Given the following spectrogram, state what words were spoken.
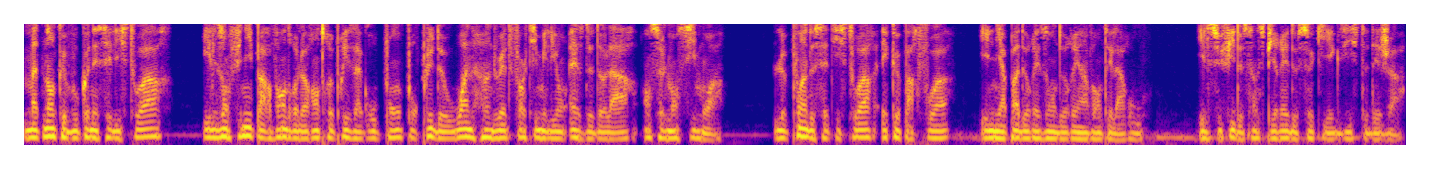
Maintenant que vous connaissez l'histoire, ils ont fini par vendre leur entreprise à Groupon pour plus de 140 millions S de dollars en seulement six mois. Le point de cette histoire est que parfois, il n'y a pas de raison de réinventer la roue. Il suffit de s'inspirer de ce qui existe déjà.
